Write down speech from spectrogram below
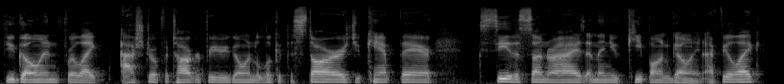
If you go in for like astrophotography, you're going to look at the stars, you camp there, see the sunrise, and then you keep on going. I feel like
